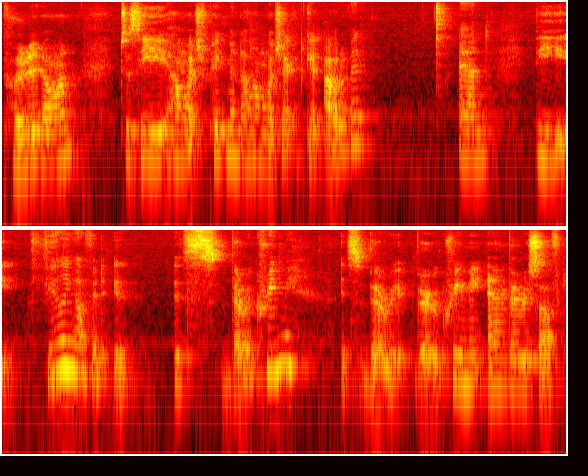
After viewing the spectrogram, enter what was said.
put it on to see how much pigment or how much I could get out of it. And the feeling of it, it it's very creamy. It's very, very creamy and very soft.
